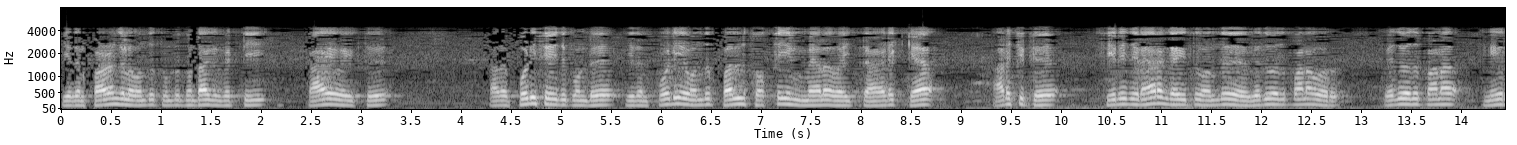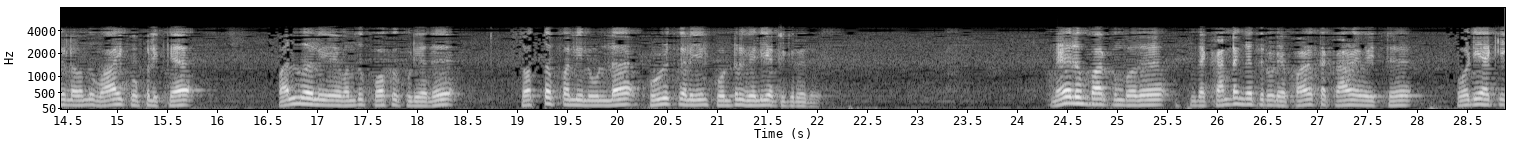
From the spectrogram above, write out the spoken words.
இதன் பழங்களை வந்து துண்டு துண்டாக வெட்டி காய வைத்து அதை பொடி செய்து கொண்டு இதன் பொடியை வந்து பல் சொத்தையின் மேல வைத்து அடைக்க அடைச்சிட்டு சிறிது நேரம் கழித்து வந்து வெதுவெதுப்பான ஒரு வெதுவெதுப்பான நீரில் வந்து வாய் கொப்பளிக்க பல்வலியை வந்து போக்கக்கூடியது. சொத்தப்பல்லில் உள்ள புழுக்களையும் கொன்று வெளியேற்றுகிறது. மேலும் பார்க்கும்போது இந்த கண்டங்கத்தினுடைய பழத்தை காய வைத்து பொடியாக்கி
